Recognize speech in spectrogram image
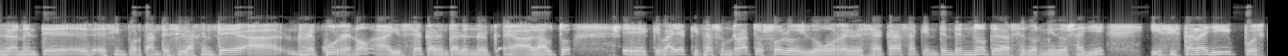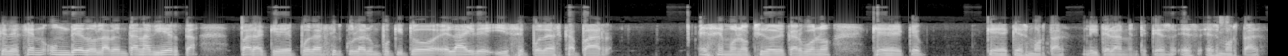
realmente es, importante. Si la gente ah, recurre ¿no? a irse a calentar en el, al auto, que vaya quizás un rato solo y luego regrese a casa, que intenten no quedarse dormidos allí y si están allí, pues que dejen un dedo, la ventana abierta, para que pueda circular un poquito el aire y se pueda escapar ese monóxido de carbono que, que, que, es mortal, literalmente, que es, es, es mortal.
